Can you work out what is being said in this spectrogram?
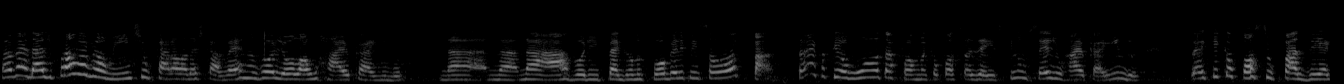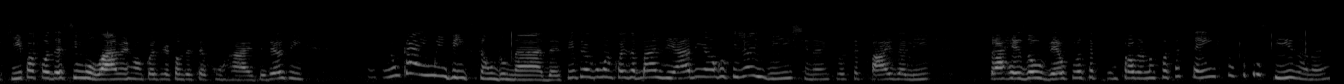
Na verdade, provavelmente o cara lá das cavernas olhou lá um raio caindo na, na, na árvore pegando fogo, ele pensou, opa, será que eu tenho alguma outra forma que eu posso fazer isso que não seja o raio caindo? O que, que eu posso fazer aqui para poder simular a mesma coisa que aconteceu com o raio, entendeu? Assim, nunca é uma invenção do nada, é sempre alguma coisa baseada em algo que já existe, né? Que você faz ali para resolver o que você, um problema que você tem, que você precisa, né?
